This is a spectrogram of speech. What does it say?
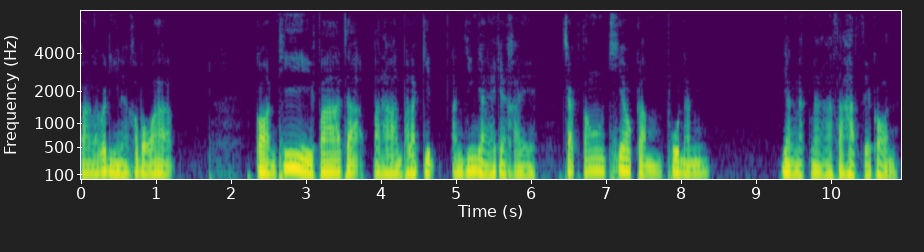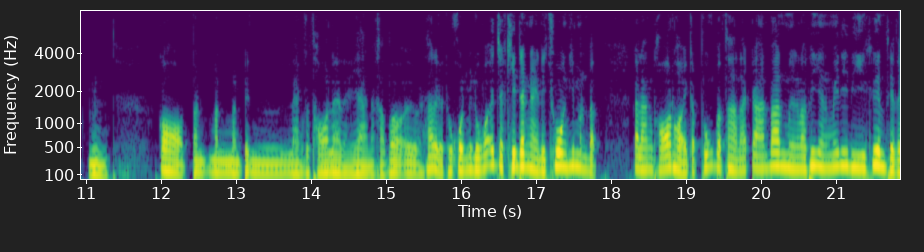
ฟังแล้วก็ดีนะเขาบอกว่า ก่อนที่ฟ้าจะประทานภารกิจอันยิ่งใหญ่ให้แก่ใครจะต้องเคี่ยวกล่ำผู้นั้น อย่างหนักหนาสาหัสเสียก่อน อืม ก็มันมันมันเป็นแรงสะท้อนหลายๆอย่างนะครับว่าเออถ้าเกิดทุกคนไม่รู้ว่าจะคิดยังไงในช่วงที่มันแบบกำลังท้อถอยกับทุกแบบสถานการณ์บ้านเมืองเราที่ยังไม่ได้ดีขึ้นเศรษฐ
